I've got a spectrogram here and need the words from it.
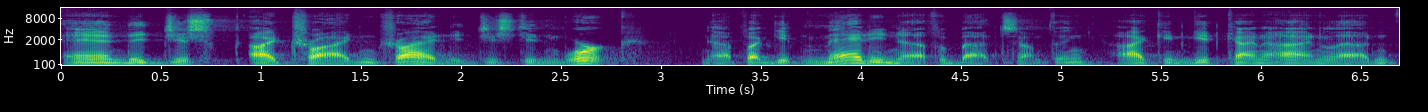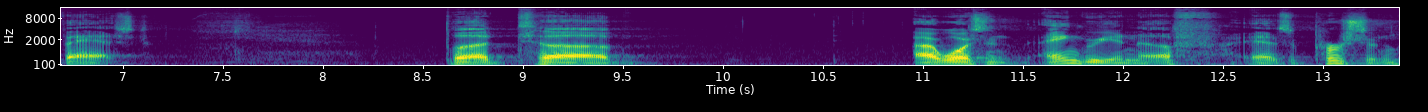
And it just, I tried and tried. It just didn't work. Now, if I get mad enough about something, I can get kind of high and loud and fast. But uh, I wasn't angry enough as a person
